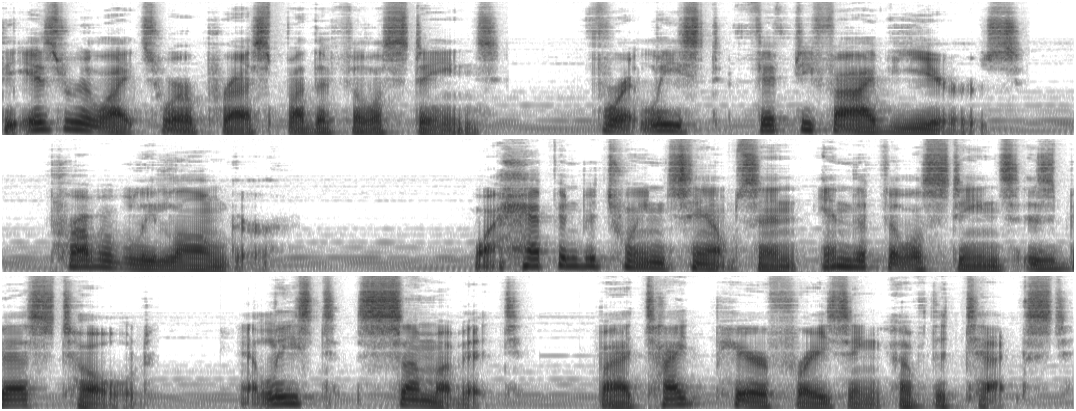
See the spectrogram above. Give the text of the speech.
the Israelites were oppressed by the Philistines for at least 55 years, probably longer. What happened between Samson and the Philistines is best told, at least some of it, by a tight paraphrasing of the text.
